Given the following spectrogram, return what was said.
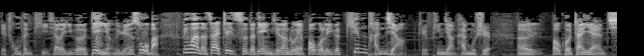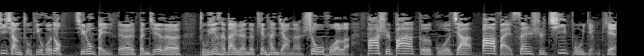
也充分体现了一个电影的元素吧。另外呢，在这次的电影节当中，也包括了一个天坛奖这个评奖开幕式。呃，包括展演七项主题活动，其中北呃本届的主竞赛单元的天坛奖呢，收获了八十八个国家八百三十七部影片，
